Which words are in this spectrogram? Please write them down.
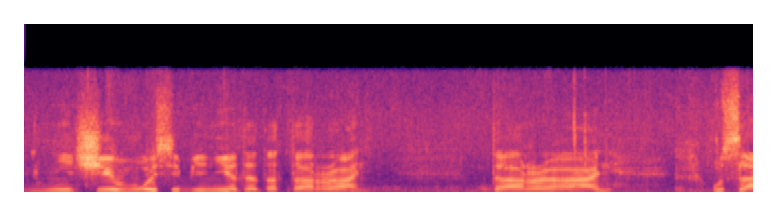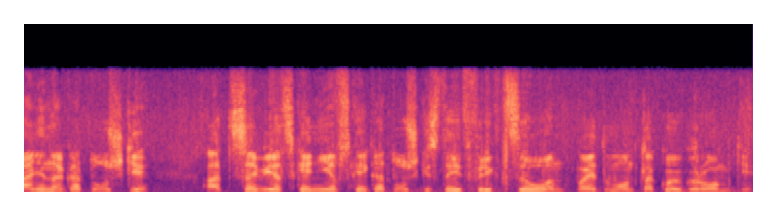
Ничего себе нет, это тарань. Тарань. У Сани на катушке от советской Невской катушки стоит фрикцион, поэтому он такой громкий.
